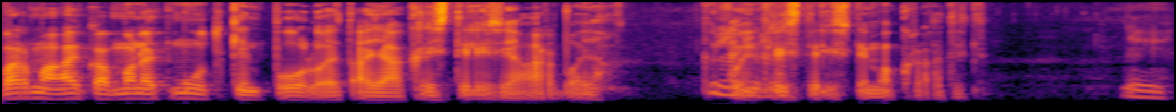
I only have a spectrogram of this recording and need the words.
varmaan aika monet muutkin puolueet ajaa kristillisiä arvoja Kyllä, kuin kyllä. kristillisdemokraatit. Niin.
